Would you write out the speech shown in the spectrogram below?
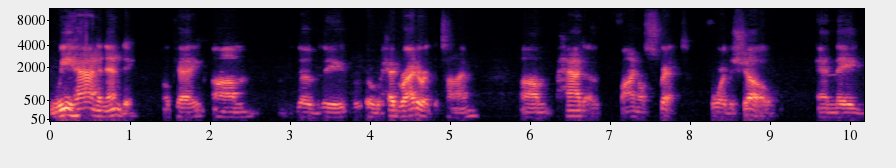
We had an ending, okay? Um, the, the, head writer at the time um, had a final script for the show and they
